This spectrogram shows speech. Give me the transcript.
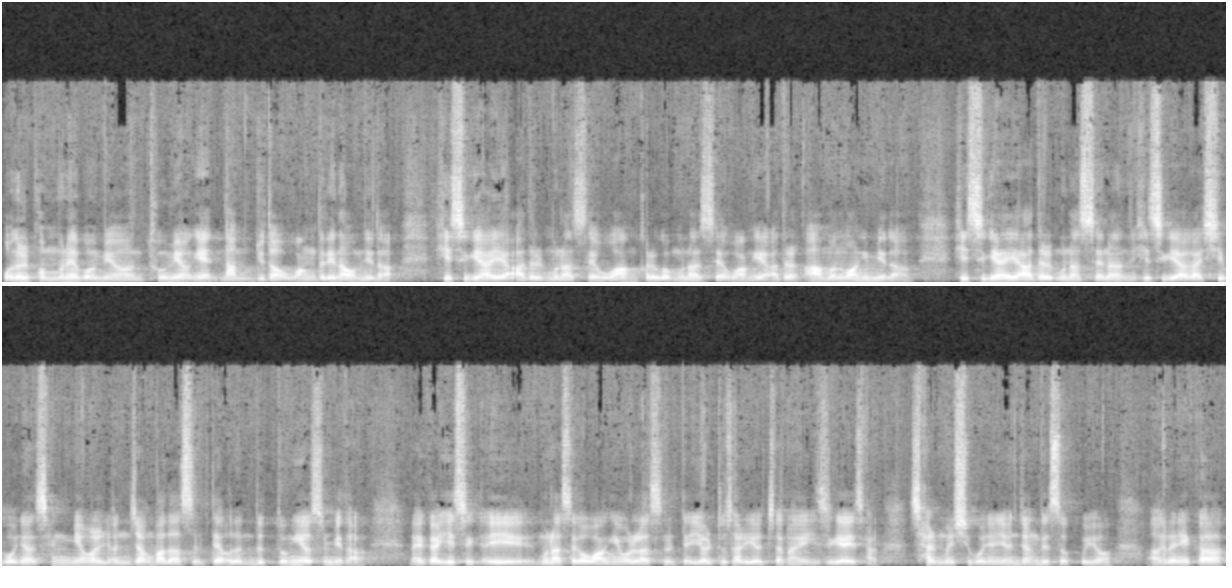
오늘 본문에 보면 두 명의 남유다 왕들이 나옵니다. 히스기야의 아들 문하세 왕 그리고 문하세 왕의 아들 아몬 왕입니다. 히스기야의 아들 문하세는 히스기야가 15년 생명을 연장받았을 때 얻은 늦둥이였습니다. 그러니까 히스, 문하세가 왕에 올랐을 때 12살이었잖아요. 히스기야의 삶, 삶은 15년 연장됐었고요. 아, 그러니까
